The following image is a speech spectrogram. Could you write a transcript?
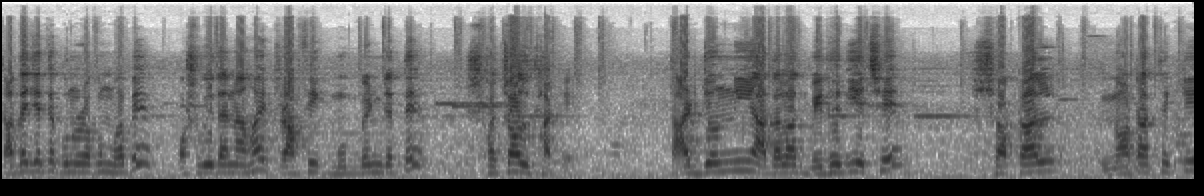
তাদের যাতে কোনো রকমভাবে অসুবিধা না হয় ট্রাফিক মুভমেন্ট যাতে সচল থাকে। তার জন্যই আদালত বেঁধে দিয়েছে সকাল নটা থেকে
